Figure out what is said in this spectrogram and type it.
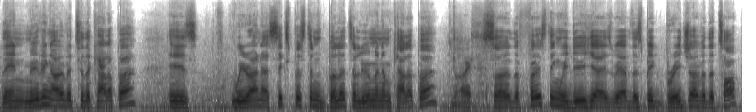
Then moving over to the caliper is we run a six piston billet aluminum caliper. Nice. So the first thing we do here is we have this big bridge over the top.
